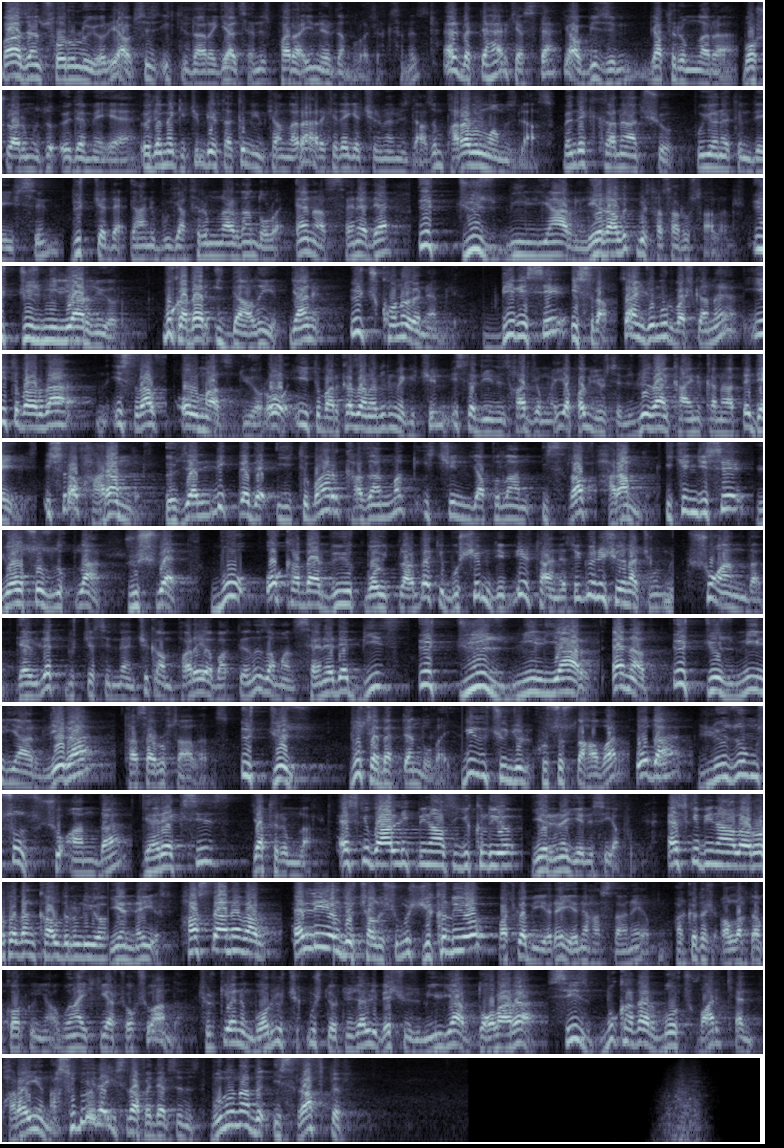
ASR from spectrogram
Bazen soruluyor ya siz iktidara gelseniz parayı nereden bulacaksınız? Elbette herkes de ya bizim yatırımlara, borçlarımızı ödemeye, ödemek için bir takım imkanlara harekete geçirmemiz lazım. Para bulmamız lazım. Bendeki kanaat şu. Bu yönetim değişsin. Bütçede yani bu yatırımlardan dolayı en az senede 300 milyar liralık bir tasarruf sağlanır. 300 milyar diyorum. Bu kadar iddialıyım. Yani üç konu önemli. Birisi israf. Sayın Cumhurbaşkanı itibarda israf olmaz diyor. O itibar kazanabilmek için istediğiniz harcamayı yapabilirsiniz. Biz aynı kaynı kanaatte değiliz. İsraf haramdır. Özellikle de itibar kazanmak için yapılan israf haramdır. İkincisi yolsuzluklar, rüşvet. Bu o kadar büyük boyutlarda ki bu şimdi bir tanesi gün ışığına çıkmış. Şu anda devlet bütçesinden çıkan paraya baktığınız zaman senede biz 300 milyar en az 300 milyar lira tasarruf sağlarız. 300 bu sebepten dolayı. Bir üçüncü husus daha var. O da lüzumsuz şu anda gereksiz yatırımlar. Eski valilik binası yıkılıyor, yerine yenisi yapılıyor. Eski binalar ortadan kaldırılıyor, yerine yes- hastane var. 50 yıldır çalışmış, yıkılıyor, başka bir yere yeni hastane yapılıyor. Arkadaş Allah'tan korkun ya, buna ihtiyaç çok şu anda. Türkiye'nin borcu çıkmış 450-500 milyar dolara. Siz bu kadar borç varken parayı nasıl böyle israf edersiniz? Bunun adı israftır.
